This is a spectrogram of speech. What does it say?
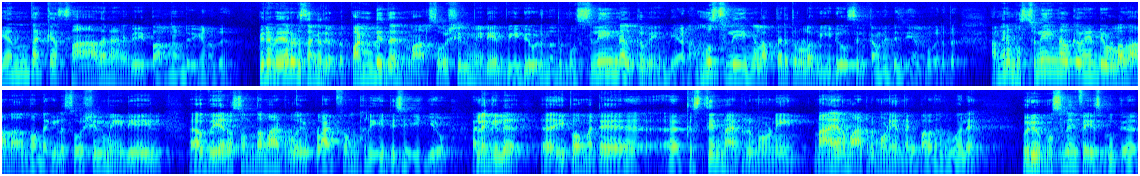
എന്തൊക്കെ സാധനമാണ് ഇവർ ഈ പറഞ്ഞുകൊണ്ടിരിക്കുന്നത് പിന്നെ വേറൊരു സംഗതിയുണ്ട്. പണ്ഡിതന്മാർ സോഷ്യൽ മീഡിയയിൽ വീഡിയോ ഇടുന്നത് മുസ്ലിങ്ങൾക്ക് വേണ്ടിയാണ്. അമുസ്ലിങ്ങൾ അത്തരത്തിലുള്ള വീഡിയോസിൽ കമന്റ് ചെയ്യാൻ പോകരുത് അങ്ങനെ മുസ്ലിങ്ങൾക്ക് വേണ്ടിയുള്ളതാണ് എന്നുണ്ടെങ്കിൽ സോഷ്യൽ മീഡിയയിൽ വേറെ സ്വന്തമായിട്ടുള്ള ഒരു പ്ലാറ്റ്ഫോം ക്രിയേറ്റ് ചെയ്യുകയോ അല്ലെങ്കിൽ ഇപ്പോൾ മറ്റേ ക്രിസ്ത്യൻ മാട്രിമോണി നായർ മാട്രിമോണി എന്നൊക്കെ പറഞ്ഞതുപോലെ ഒരു മുസ്ലിം ഫേസ്ബുക്ക്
